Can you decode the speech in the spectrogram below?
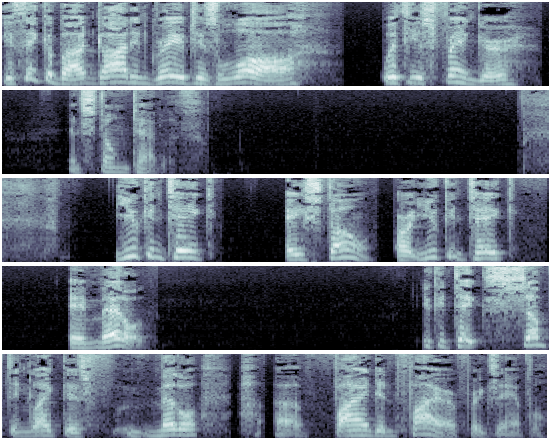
you think about God engraved his law with his finger in stone tablets. You can take a stone or you can take a metal. You can take something like this metal uh, find in fire, for example.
